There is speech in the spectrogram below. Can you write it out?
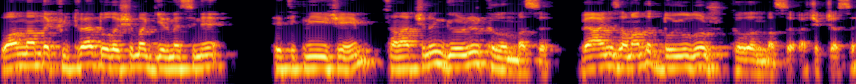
Bu anlamda kültürel dolaşıma girmesini tetikleyeceğim sanatçının görünür kılınması ve aynı zamanda duyulur kılınması açıkçası.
